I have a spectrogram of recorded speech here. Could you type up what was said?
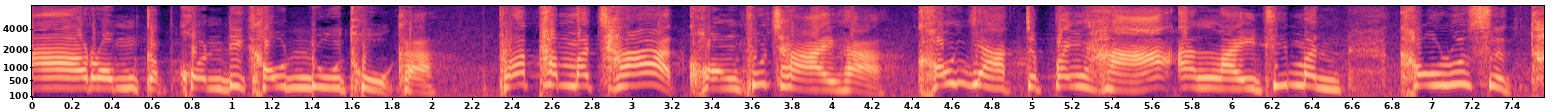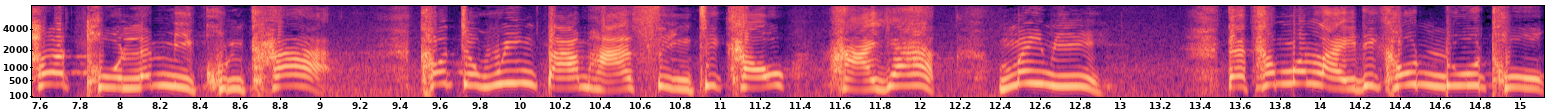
อารมณ์กับคนที่เขาดูถูกค่ะ เพราะธรรมชาติของผู้ชายค่ะ เขาอยากจะไปหาอะไรที่มันเขารู้สึกเทิดทูนและมีคุณค่า เขาจะวิ่งตามหาสิ่งที่เขาหายากไม่มี แต่ถ้าเมื่อไหร่ที่เขาดูถูก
